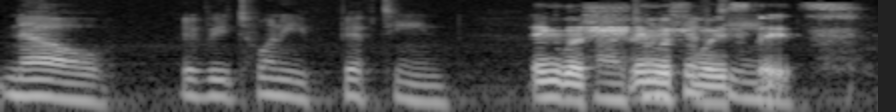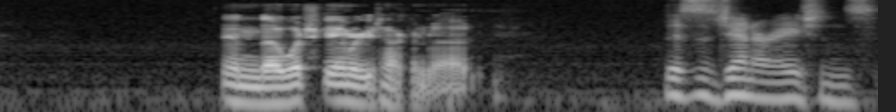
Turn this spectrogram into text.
No, it'd be 2015. English Uh, English release 2015. states. And uh, which game are you talking about? This is Generations,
